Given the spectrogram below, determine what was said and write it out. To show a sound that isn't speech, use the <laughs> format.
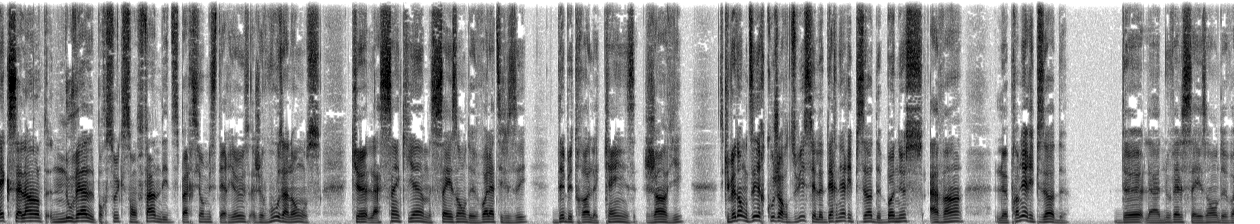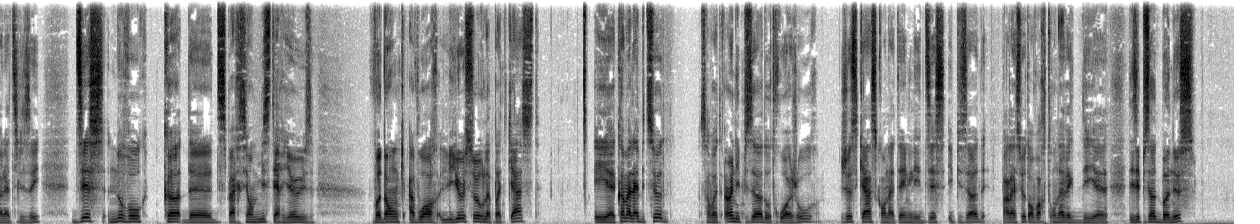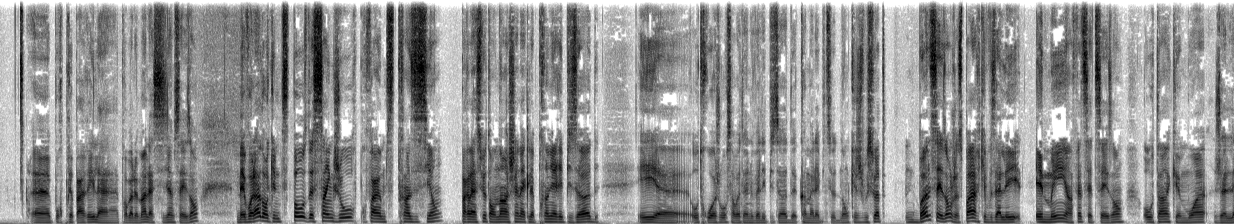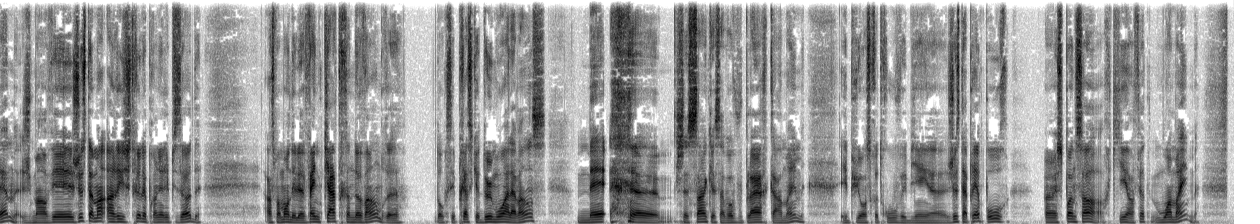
Excellente nouvelle pour ceux qui sont fans des disparitions mystérieuses. Je vous annonce que la cinquième saison de Volatilisé débutera le 15 janvier. Ce qui veut donc dire qu'aujourd'hui, c'est le dernier épisode bonus avant le premier épisode de la nouvelle saison de Volatilisé. 10 nouveaux cas de disparition mystérieuse va donc avoir lieu sur le podcast. Et euh, comme à l'habitude, ça va être un épisode aux trois jours jusqu'à ce qu'on atteigne les 10 épisodes. Par la suite, on va retourner avec des, euh, des épisodes bonus euh, pour préparer probablement la sixième saison. Mais voilà, donc une petite pause de cinq jours pour faire une petite transition. Par la suite, on enchaîne avec le premier épisode. Et euh, aux trois jours, ça va être un nouvel épisode comme à l'habitude. Donc, je vous souhaite une bonne saison. J'espère que vous allez aimer en fait cette saison autant que moi je l'aime. Je m'en vais justement enregistrer le premier épisode. En ce moment, on est le 24 novembre, donc c'est presque deux mois à l'avance. Mais <laughs> euh, je sens que ça va vous plaire quand même. Et puis on se retrouve eh bien euh, juste après pour un sponsor qui est en fait moi-même.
